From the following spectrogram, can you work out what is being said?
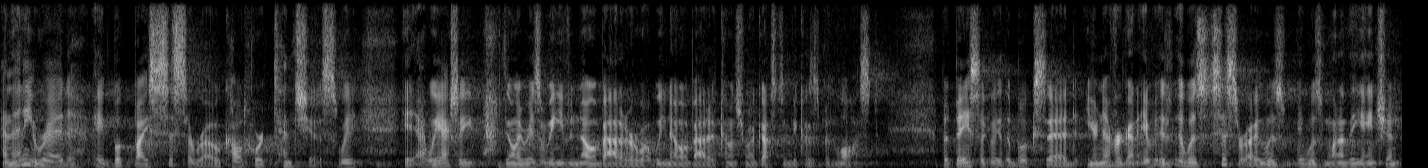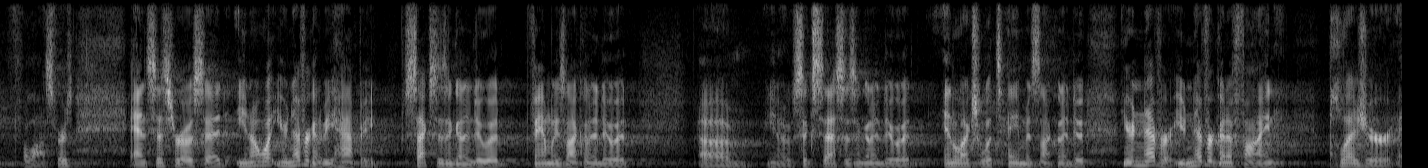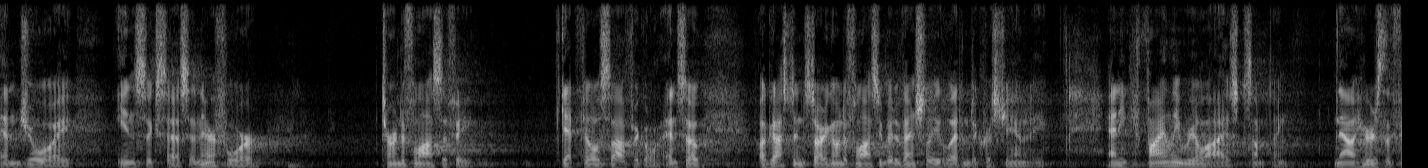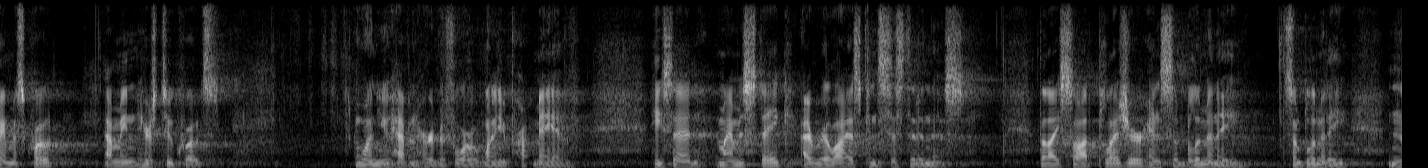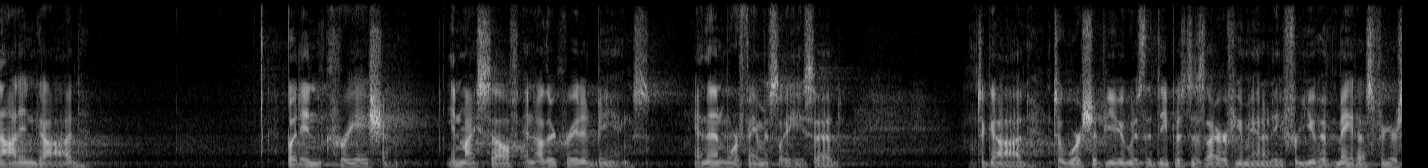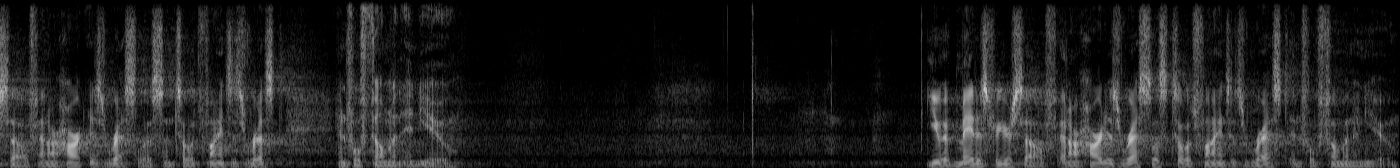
And then he read a book by Cicero called Hortensius. We, it, we actually, the only reason we even know about it or what we know about it comes from Augustine because it's been lost. But basically, the book said, You're never going to, it, it was Cicero, it was, it was one of the ancient philosophers. And Cicero said, You know what? You're never going to be happy. Sex isn't going to do it, family's not going to do it. Um, you know, success isn't going to do it. Intellectual attainment's not going to do it. You're never, you're never going to find pleasure and joy in success. And therefore, turn to philosophy, get philosophical. And so Augustine started going to philosophy, but eventually it led him to Christianity. And he finally realized something. Now, here's the famous quote. I mean, here's two quotes. One you haven't heard before, but one you may have. He said, My mistake, I realized, consisted in this that I sought pleasure and sublimity, sublimity not in God, but in creation, in myself and other created beings. And then, more famously, he said to God, To worship you is the deepest desire of humanity, for you have made us for yourself, and our heart is restless until it finds its rest and fulfillment in you. You have made us for yourself, and our heart is restless till it finds its rest and fulfillment in you.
